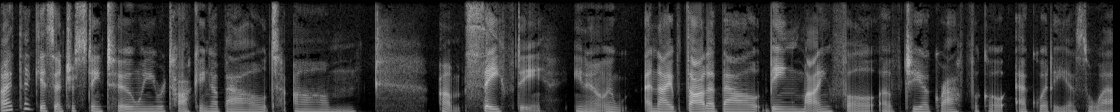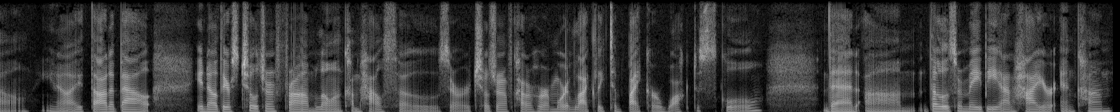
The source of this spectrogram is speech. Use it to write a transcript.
I think it's interesting too when you were talking about um, um, safety, you know, and, and I've thought about being mindful of geographical equity as well. You know, I thought about, you know, there's children from low income households or children of color who are more likely to bike or walk to school than um, those are maybe on higher income.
